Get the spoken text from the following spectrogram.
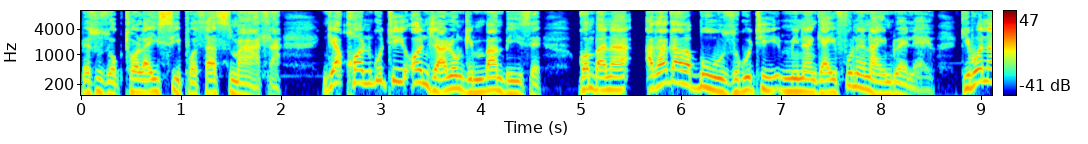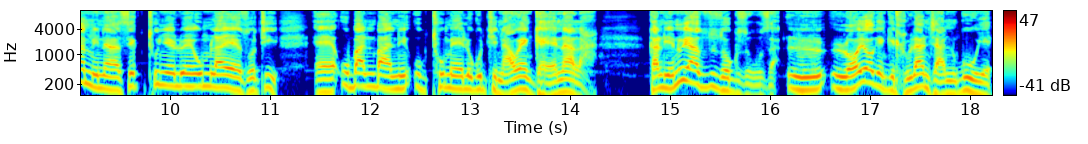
bese uzokuthola isipho sasimahla. Ngiyakhona ukuthi onjalo ngimbambise ngombana akakabuza ukuthi mina ngiyayifuna nayo into leyo. Ngibona mina sekuthunyelwe umlayezo othi eh ubani bani ukuthumela ukuthi nawe ngena la. Kanti yena uyazi ukuthi uzokuzuza L- loyo-ke ngidlula njani kuye?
